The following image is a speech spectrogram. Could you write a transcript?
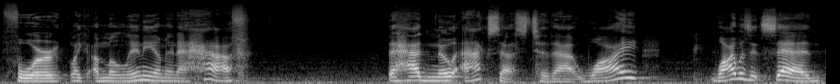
for like a millennium and a half that had no access to that? Why, why was it said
